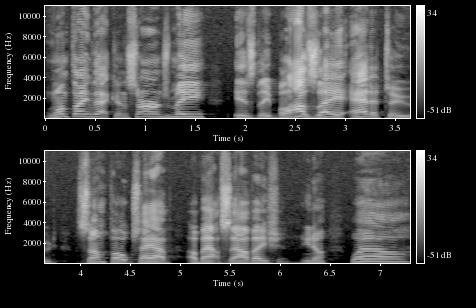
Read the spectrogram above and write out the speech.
one thing that concerns me is the blase attitude some folks have about salvation. You know, well,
